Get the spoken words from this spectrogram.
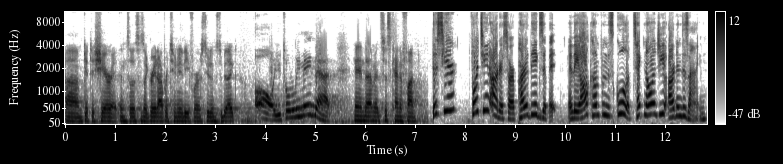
um, get to share it. And so this is a great opportunity for our students to be like, oh, you totally made that. And um, it's just kind of fun. This year, 14 artists are a part of the exhibit, and they all come from the School of Technology, Art, and Design.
